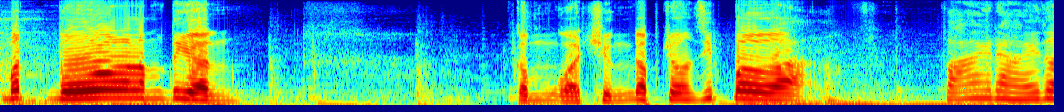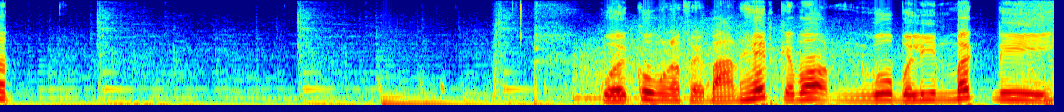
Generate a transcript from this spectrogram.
Mất bố 5 tiền. Cầm quả trứng đập cho zipper ạ. Vãi đái thật. Cuối cùng là phải bán hết cái bọn Goblin Mech đi.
